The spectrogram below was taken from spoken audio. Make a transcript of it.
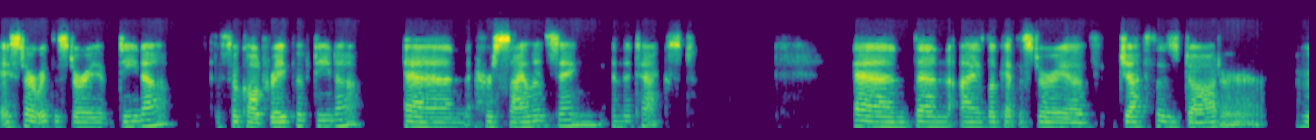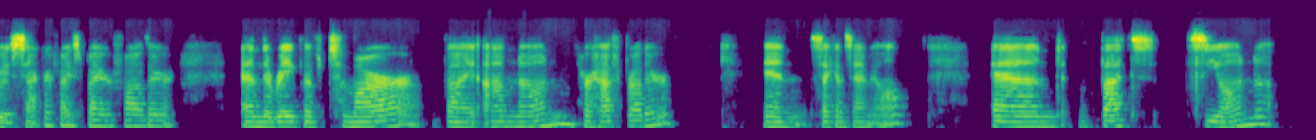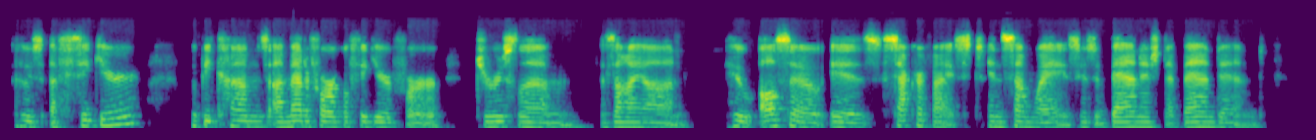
I start with the story of Dinah, the so called rape of Dinah, and her silencing in the text. And then I look at the story of Jephthah's daughter, who is sacrificed by her father, and the rape of Tamar by Amnon, her half brother, in 2 Samuel, and Bat Zion, who's a figure who becomes a metaphorical figure for Jerusalem, Zion, who also is sacrificed in some ways, who's banished, abandoned,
